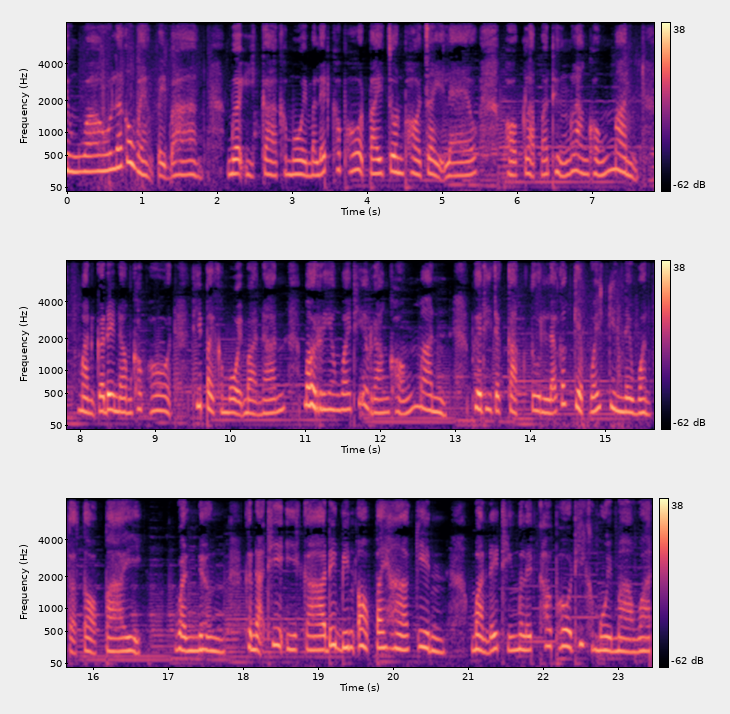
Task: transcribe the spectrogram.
จึงเว้าแล้วก็แหว่งไปบ้าง เมื่ออีกาขโมยเมล็ดข้าวโพดไปจนพอใจแล้ว พอกลับมาถึงรังของมัน มันก็ได้นำข้าวโพดที่ไปขโมยมานั้น มาเรียงไว้ที่รังของมัน เพื่อที่จะกักตุนแล้วก็เก็บไว้กินในวันต่อๆไป วันหนึ่ง ขณะที่อีกาได้บินออกไปหากิน มันได้ทิ้งเมล็ดข้าวโพดที่ขโมยมาไว้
